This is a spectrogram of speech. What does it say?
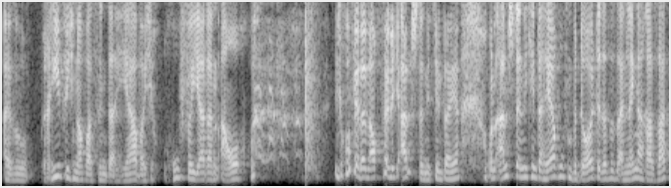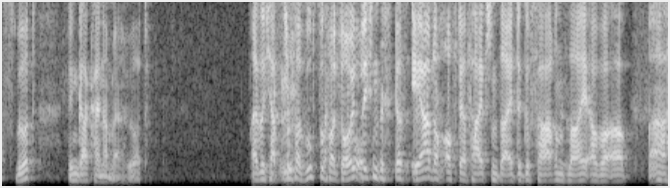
Also rief ich noch was hinterher, aber ich rufe ja dann auch. Ich rufe ja dann auch völlig anständig hinterher. Und anständig hinterherrufen bedeutet, dass es ein längerer Satz wird, den gar keiner mehr hört. Also ich habe ihm versucht zu verdeutlichen, dass er doch auf der falschen Seite gefahren sei, aber ah,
